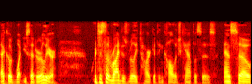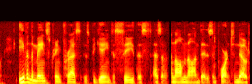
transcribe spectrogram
echoed what you said earlier which is that right is really targeting college campuses. And so even the mainstream press is beginning to see this as a phenomenon that is important to note.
